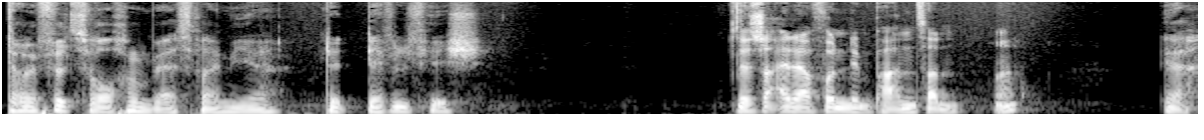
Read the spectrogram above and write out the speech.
Teufelsrochen wäre es bei mir. Der Devilfish. Das ist einer von den Panzern. Ne? Ja,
